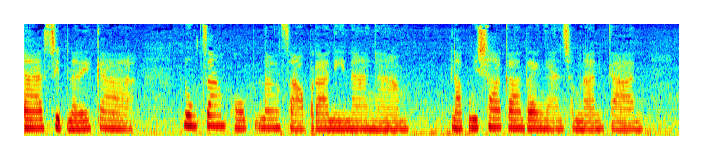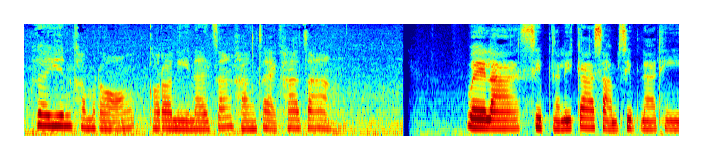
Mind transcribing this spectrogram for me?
ลา 10 นาฬิกา ลูกจ้างพบนางสาวปราณีนางาม นักวิชาการแรงงานชำนาญการ เพื่อยื่นคำร้อง กรณีนายจ้างค้างจ่ายค่าจ้าง เวลา 10 นาฬิกา 30 นาที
